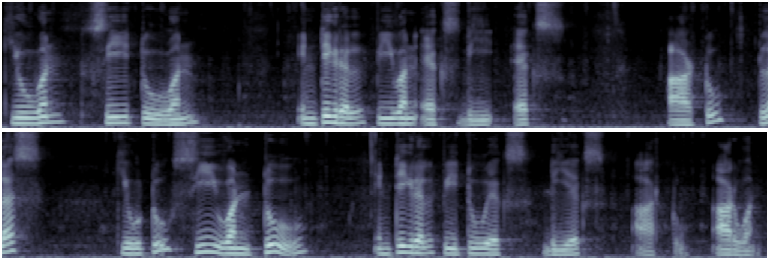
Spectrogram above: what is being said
Q 1 C 2 1 integral p 1 x d x r 2 plus q 2 c 1 2 integral p 2 x d x r 2 r 1.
